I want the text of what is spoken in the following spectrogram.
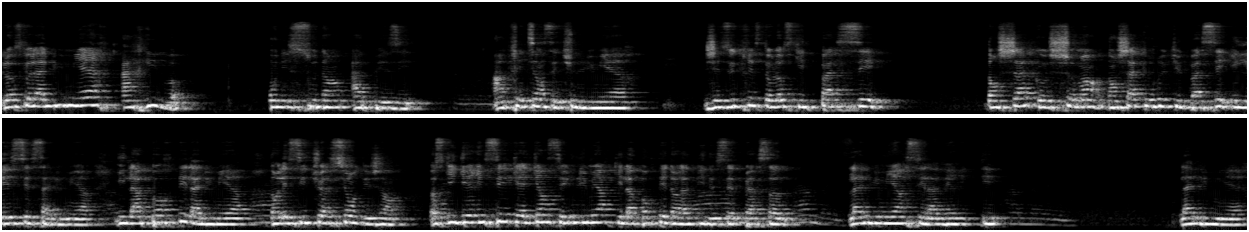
lorsque la lumière arrive, on est soudain apaisé. Un chrétien, c'est une lumière. Jésus-Christ, lorsqu'il passait dans chaque chemin, dans chaque rue qu'il passait, il laissait sa lumière. Il apportait la lumière dans les situations des gens. Lorsqu'il guérissait quelqu'un, c'est une lumière qu'il apportait dans la vie de cette personne. La lumière, c'est la vérité. La lumière.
